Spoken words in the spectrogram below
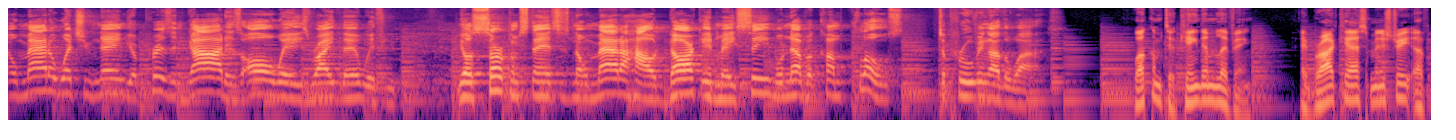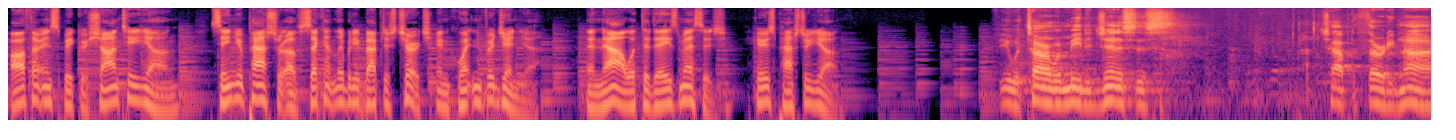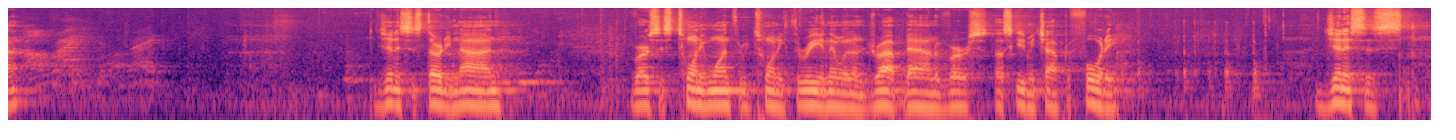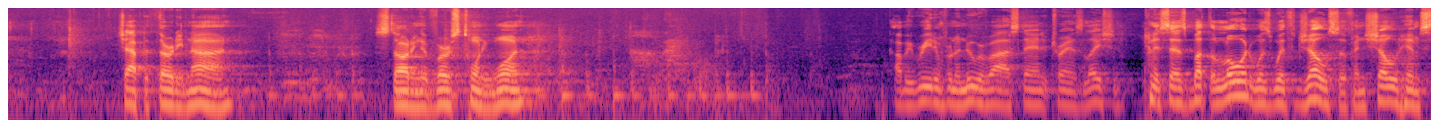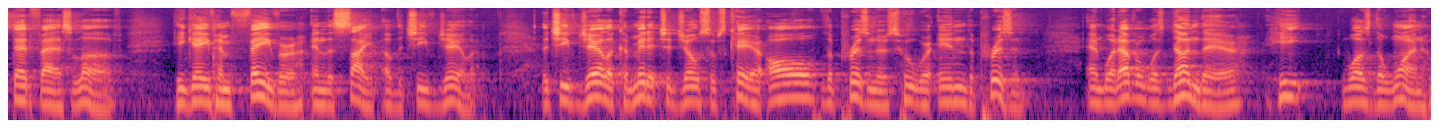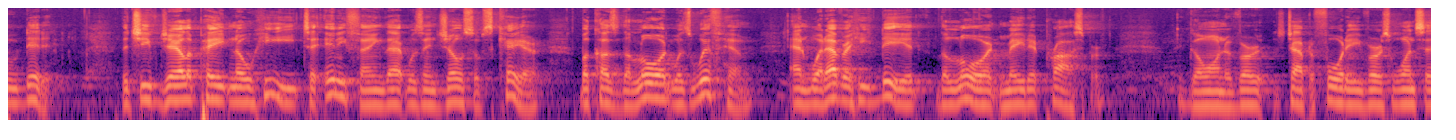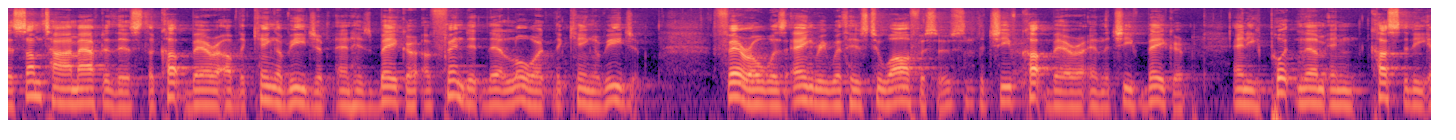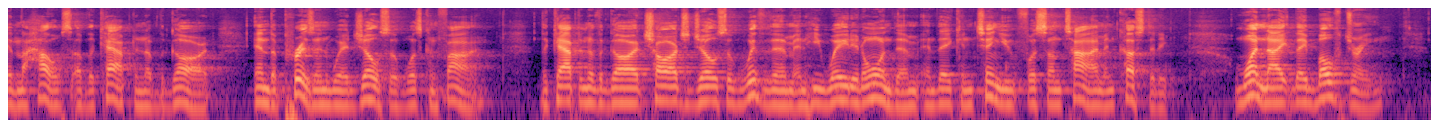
No matter what you name your prison, God is always right there with you. Your circumstances, no matter how dark it may seem, will never come close to proving otherwise. Welcome to Kingdom Living, a broadcast ministry of author and speaker Sean T. Young, senior pastor of Second Liberty Baptist Church in Quinton, Virginia. And now, with today's message, here's Pastor Young. If you would turn with me to Genesis chapter 39. Genesis 39, verses 21 through 23, and then we're going to drop down to verse, uh, excuse me, chapter 40. Genesis chapter 39, starting at verse 21. I'll be reading from the New Revised Standard Translation. And it says, But the Lord was with Joseph and showed him steadfast love. He gave him favor in the sight of the chief jailer the chief jailer committed to Joseph's care all the prisoners who were in the prison, and whatever was done there, he was the one who did it. The chief jailer paid no heed to anything that was in Joseph's care, because the Lord was with him, and whatever he did, the Lord made it prosper. Go on to verse, chapter 40, verse 1 says, Sometime after this, the cupbearer of the king of Egypt and his baker offended their lord, the king of Egypt. Pharaoh was angry with his two officers, the chief cupbearer and the chief baker, and he put them in custody in the house of the captain of the guard, in the prison where Joseph was confined. The captain of the guard charged Joseph with them, and he waited on them, and they continued for some time in custody. One night they both dreamed,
